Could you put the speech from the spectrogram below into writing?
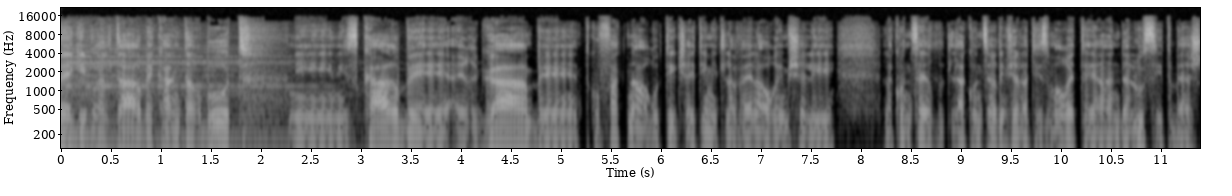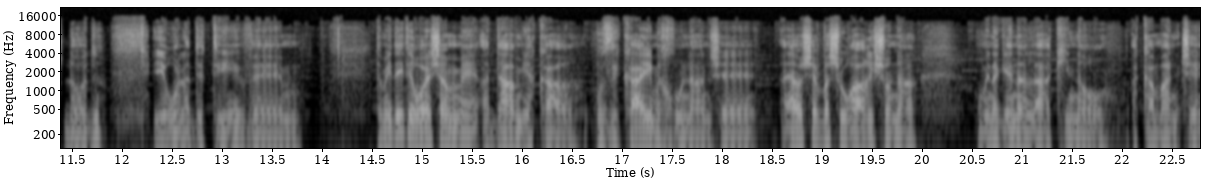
קפה גיברלטר בכאן תרבות. אני נזכר בערגה בתקופת נערותי, כשהייתי מתלווה להורים שלי לקונצרט, לקונצרטים של התזמורת האנדלוסית באשדוד, עיר הולדתי, ותמיד הייתי רואה שם אדם יקר, מוזיקאי מחונן, שהיה יושב בשורה הראשונה, הוא מנגן על הכינור, הקמנצ'ה,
